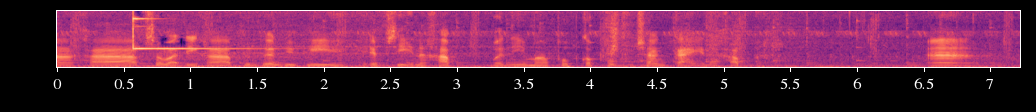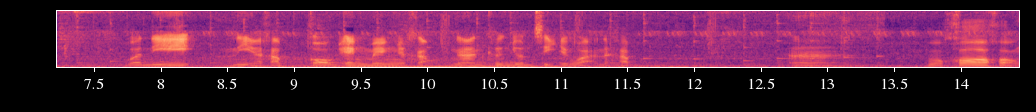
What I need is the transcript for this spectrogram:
าครับ สวัสดีครับเพื่อนๆพี่ๆ FC นะครับ วันนี้มาพบกับผมช่างไก่นะครับ อ่า วันนี้เนี่ยครับกองแองแมงนะครับ งานเครื่องยนต์สีจังหวะนะครับ อ่า หัวข้อของ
